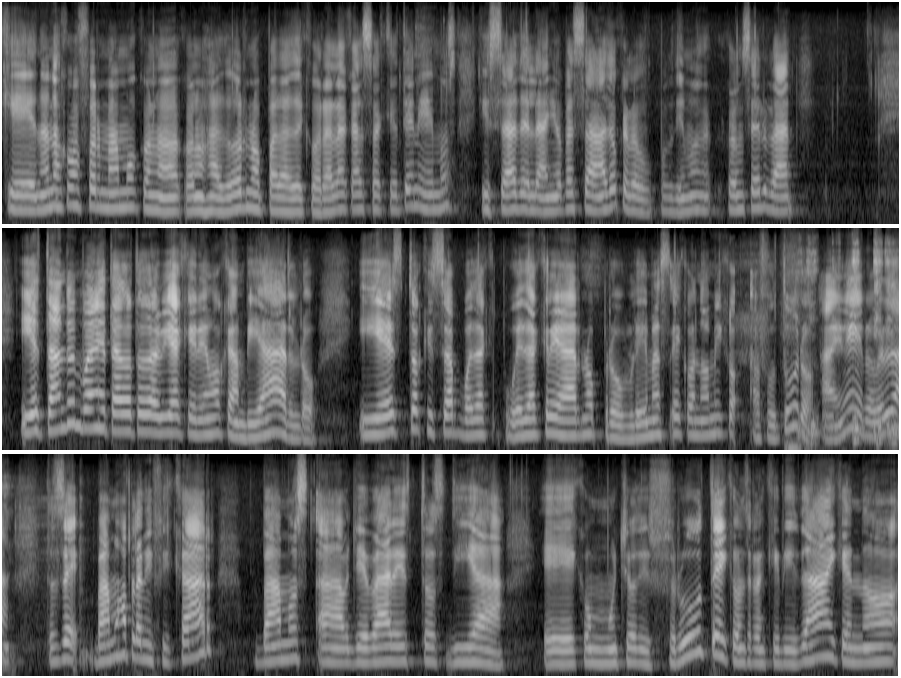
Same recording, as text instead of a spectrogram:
que no nos conformamos con, los adornos para decorar la casa que tenemos, quizás del año pasado, que lo pudimos conservar. Y estando en buen estado todavía queremos cambiarlo. Y esto quizás pueda, pueda crearnos problemas económicos a futuro, a enero, ¿verdad? Entonces, vamos a planificar, vamos a llevar estos días eh, con mucho disfrute y con tranquilidad y que no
